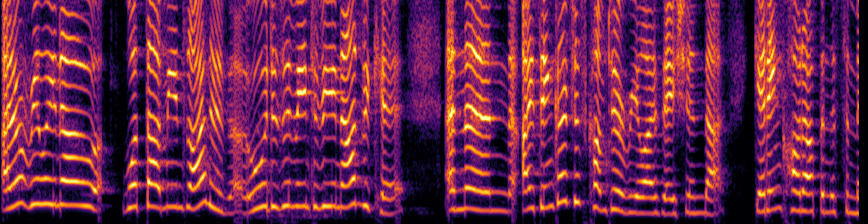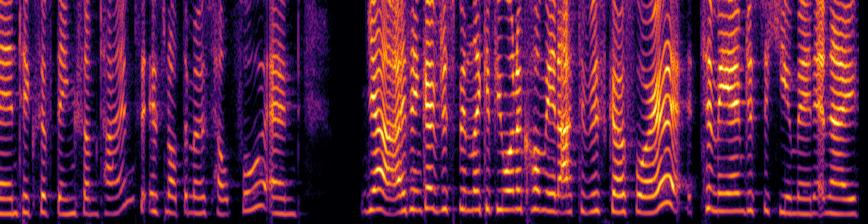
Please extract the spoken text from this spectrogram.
I don't really know what that means either, though. What does it mean to be an advocate? And then I think I've just come to a realization that getting caught up in the semantics of things sometimes is not the most helpful. And yeah, I think I've just been like, if you want to call me an activist, go for it. To me, I'm just a human and I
